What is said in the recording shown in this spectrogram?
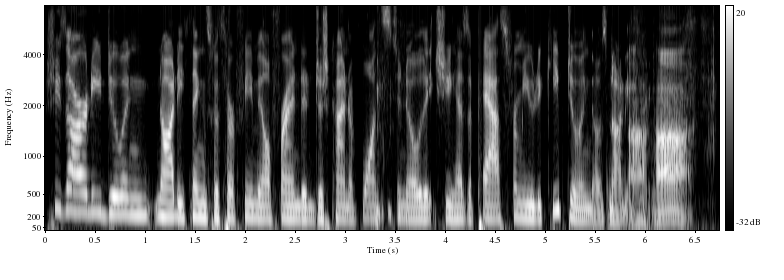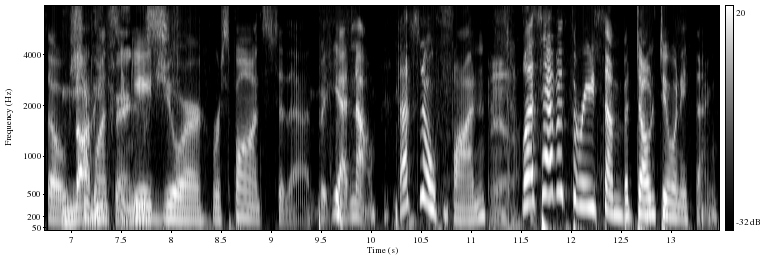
she's already doing naughty things with her female friend and just kind of wants to know that she has a pass from you to keep doing those naughty things. Ah, So naughty she wants things. to gauge your response to that. But yeah, no, that's no fun. Let's have a threesome, but don't do anything.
